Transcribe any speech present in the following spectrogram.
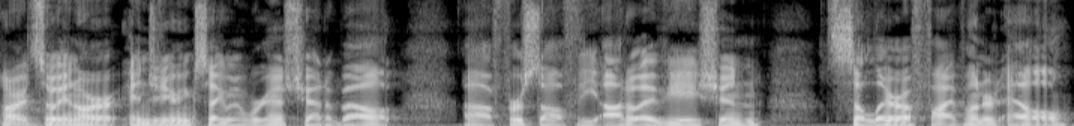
All right, so in our engineering segment, we're going to chat about uh, first off the Otto Aviation Celera 500L,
